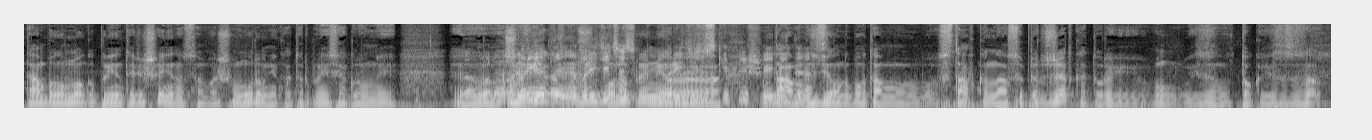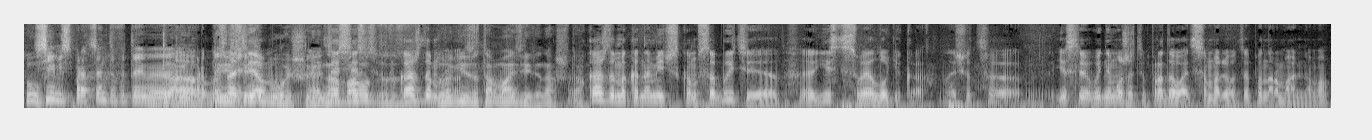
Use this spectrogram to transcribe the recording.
Там было много принято решений на самом большом уровне, которые принесли огромные да, э, вредительск, ну, например, вредительских решений. Там да. сделана была там ставка на суперджет, который ну, из, только из... Ну, 70% это э, да. Знаете, я, больше. И наоборот, в каждом, другие затормозили наши. Там. В каждом экономическом событии э, есть своя логика. Значит, если вы не можете продавать самолеты по-нормальному,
